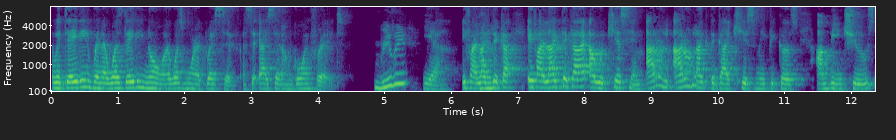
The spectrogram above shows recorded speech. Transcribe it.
With dating, when I was dating, no, I was more aggressive. I said, I said, I'm going for it. Really? Yeah. If I like I, the guy, if I like the guy, I would kiss him. I don't, I don't like the guy kiss me because I'm being choose.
